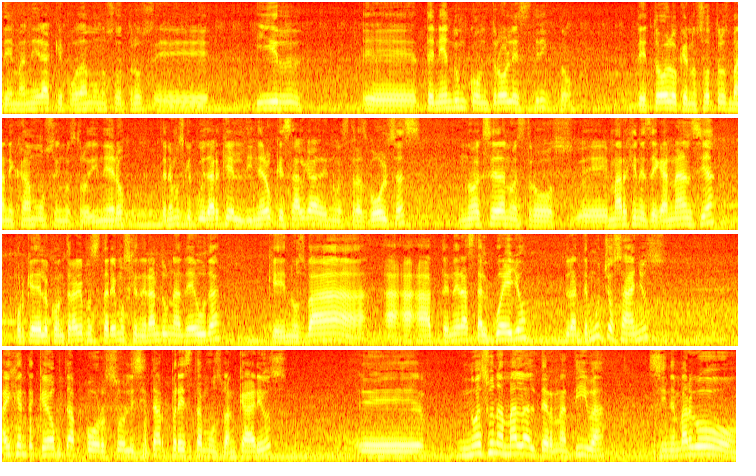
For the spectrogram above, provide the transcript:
de manera que podamos nosotros eh, ir eh, teniendo un control estricto de todo lo que nosotros manejamos en nuestro dinero. Tenemos que cuidar que el dinero que salga de nuestras bolsas no exceda nuestros eh, márgenes de ganancia, porque de lo contrario pues estaremos generando una deuda que nos va a, tener hasta el cuello durante muchos años. Hay gente que opta por solicitar préstamos bancarios. no es una mala alternativa, sin embargo,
